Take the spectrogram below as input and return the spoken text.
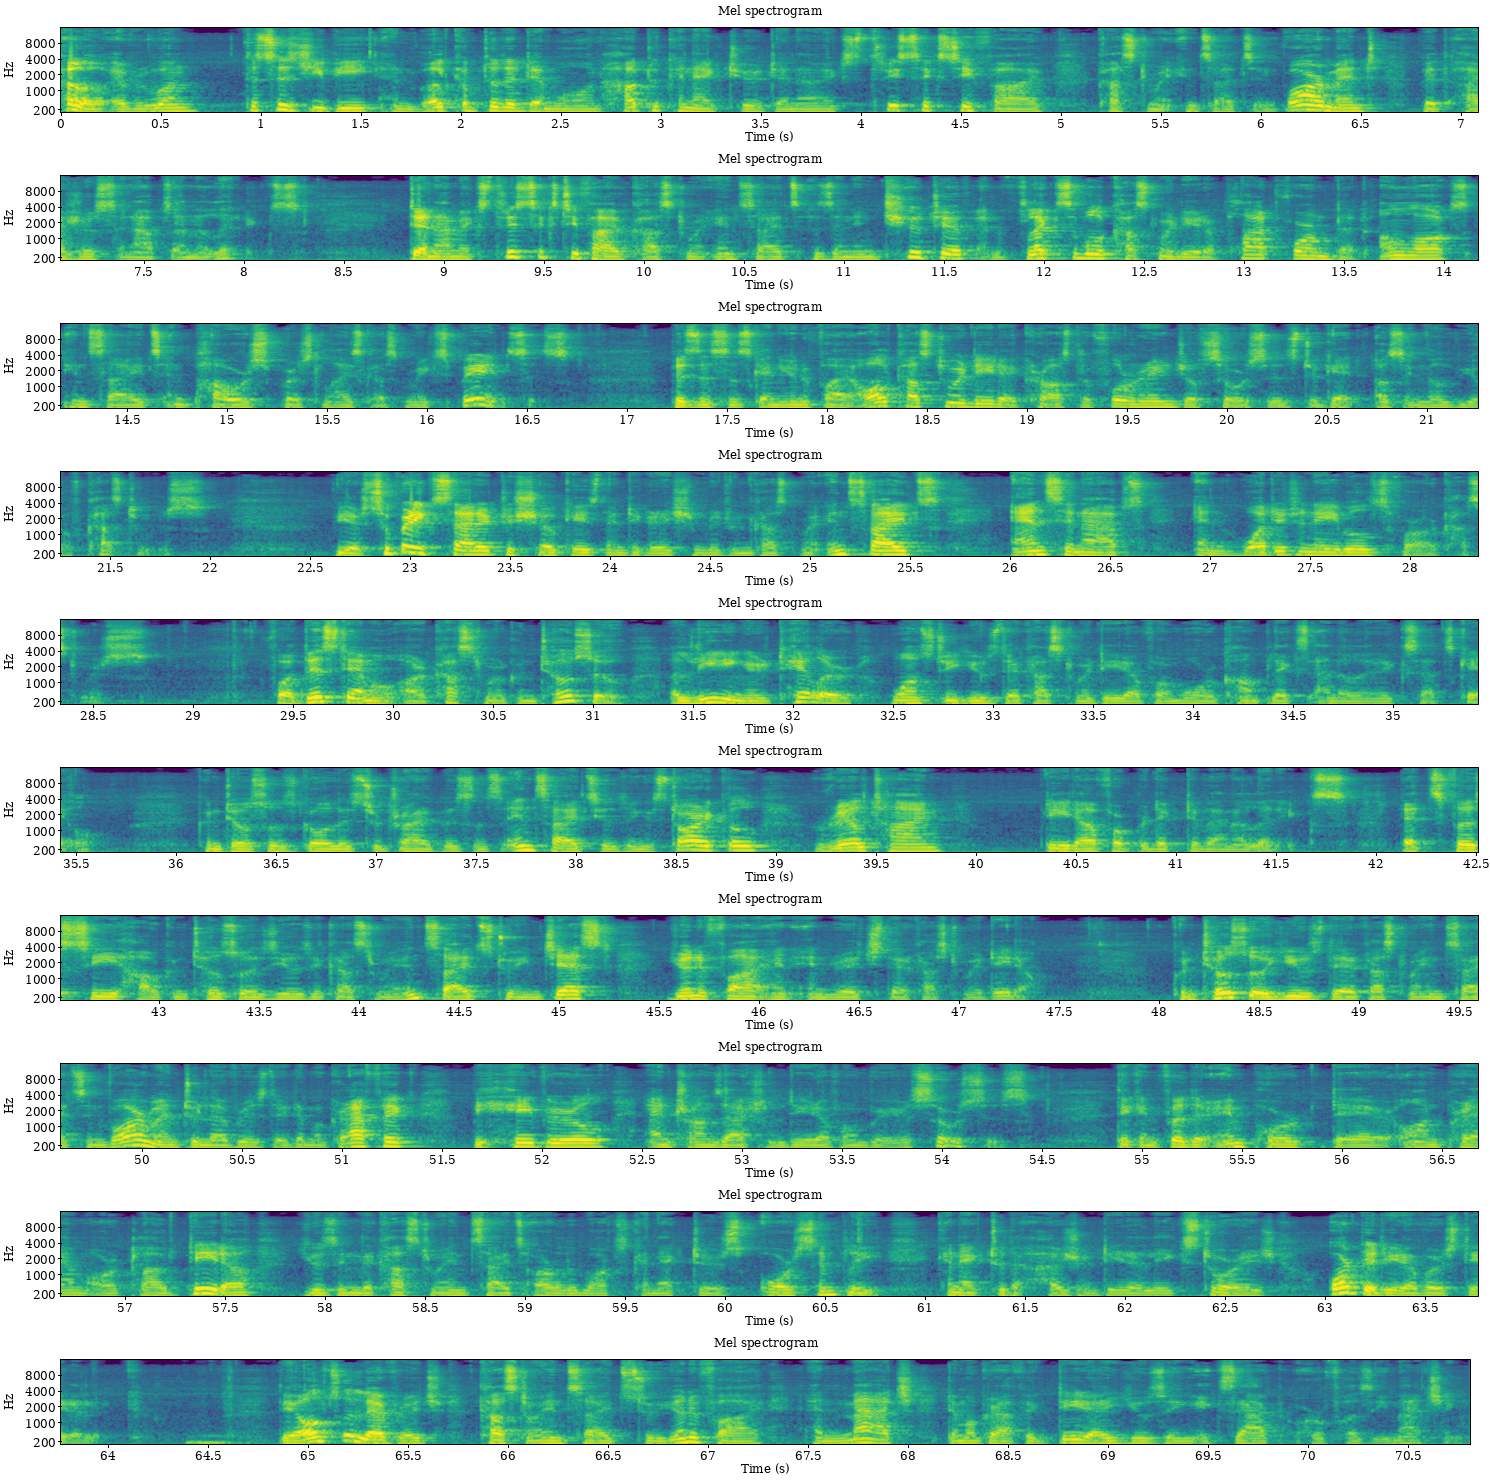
Hello everyone, this is GB and welcome to the demo on how to connect your Dynamics 365 Customer Insights environment with Azure Synapse Analytics. Dynamics 365 Customer Insights is an intuitive and flexible customer data platform that unlocks insights and powers personalized customer experiences. Businesses can unify all customer data across the full range of sources to get a single view of customers. We are super excited to showcase the integration between Customer Insights and Synapse and what it enables for our customers. For this demo, our customer Contoso, a leading retailer, wants to use their customer data for more complex analytics at scale. Contoso's goal is to drive business insights using historical, real-time data for predictive analytics. Let's first see how Contoso is using customer insights to ingest, unify, and enrich their customer data. Contoso used their customer insights environment to leverage their demographic, behavioral, and transactional data from various sources. They can further import their on-prem or cloud data using the Customer Insights out-of-the-box connectors or simply connect to the Azure Data Lake storage or the Dataverse Data Lake. They also leverage Customer Insights to unify and match demographic data using exact or fuzzy matching.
